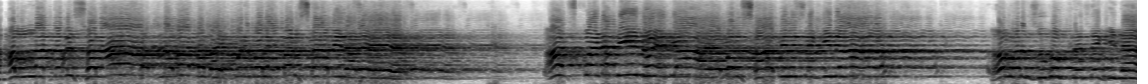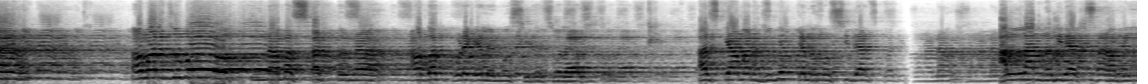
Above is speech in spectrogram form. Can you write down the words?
আল্লাহ নবী সালাত নামাজ আদায় করে বলে, আমার সাহাবীরা রে, আজ কয়টা দিন হয়ে যায়, আমার সাহাবীর দেখি না? আমার যুবক যুবকরে দেখি না? আমার যুবক নামাজ ছাড়তো না আবার পড়ে গেলে মসজিদে চলে আসতো। আজকে আমার যুবক কেন মসজিদে আজ আল্লাহ নবীর এক সাহাবী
